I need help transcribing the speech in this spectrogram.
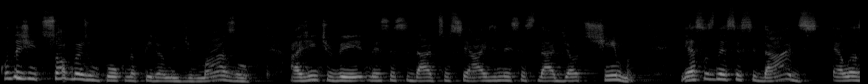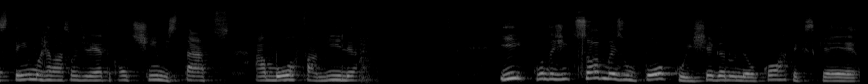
Quando a gente sobe mais um pouco na pirâmide de Maslow, a gente vê necessidades sociais e necessidade de autoestima. E essas necessidades, elas têm uma relação direta com autoestima, status, amor, família. E quando a gente sobe mais um pouco e chega no neocórtex, que é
